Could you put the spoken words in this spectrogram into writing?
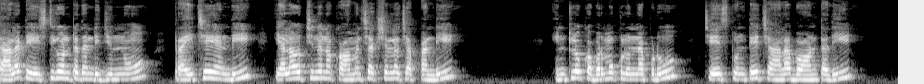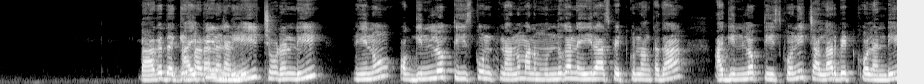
చాలా టేస్టీగా ఉంటుందండి జున్ను. ట్రై చేయండి. ఎలా వచ్చిందో నా కామెంట్ సెక్షన్లో చెప్పండి. ఇంట్లో కొబ్బరి ముక్కలు ఉన్నప్పుడు చేసుకుంటే చాలా బాగుంటుంది. బాగా దగ్గర పడాలండి. చూడండి నేను ఒక గిన్నెలోకి తీసుకుంటున్నాను. మనం ముందుగా నెయ్యి రాసి పెట్టుకున్నాం కదా ఆ గిన్నెలోకి తీసుకొని చల్లారబెట్టుకోవాలండి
